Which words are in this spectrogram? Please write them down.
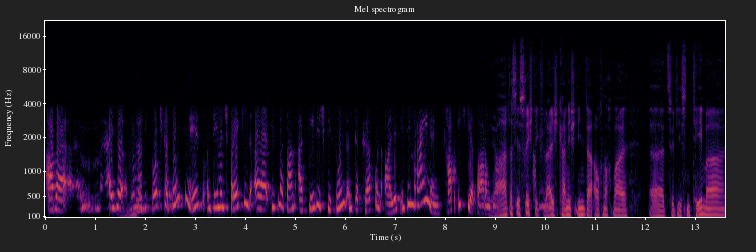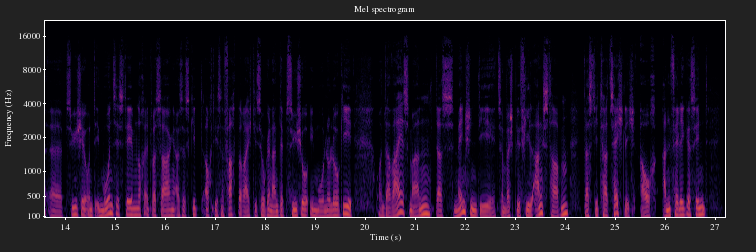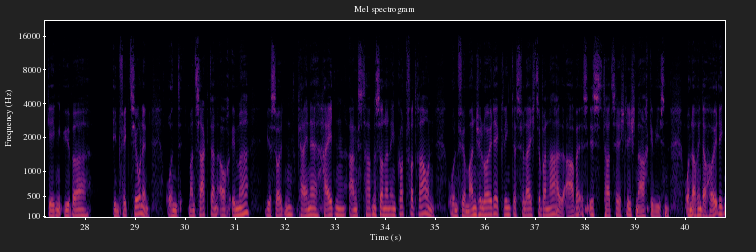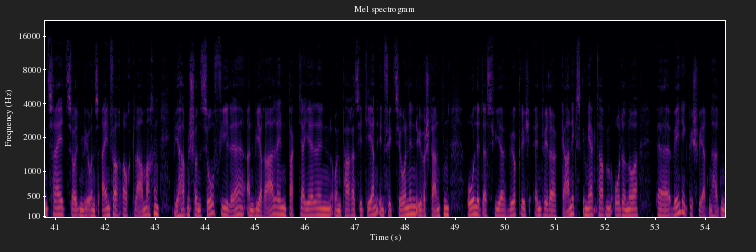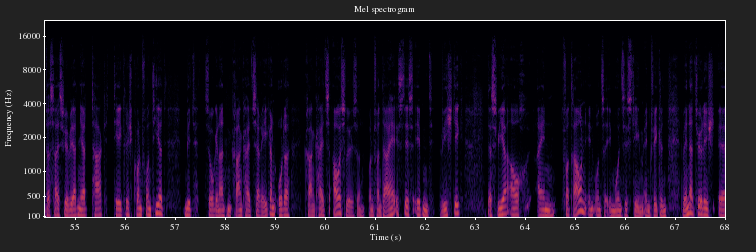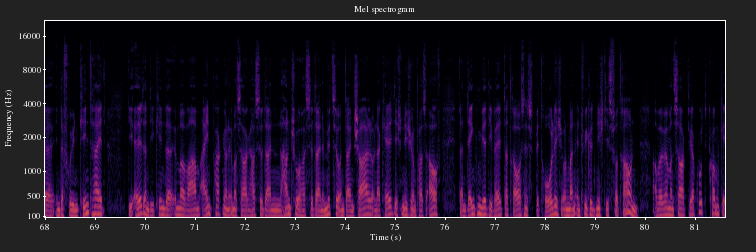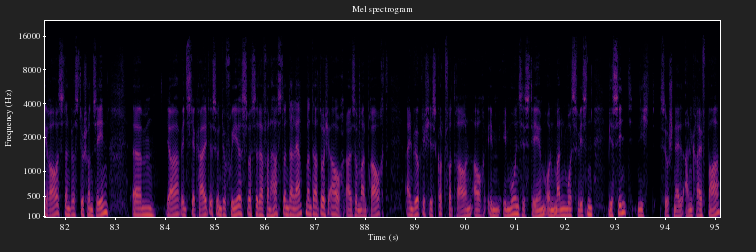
Aber ähm, also wenn man mit Gott verbunden ist und dementsprechend äh, ist man dann seelisch gesund und der Körper und alles ist im Reinen. Habe ich die Erfahrung gemacht. Ja, das ist richtig. Vielleicht kann ich Ihnen da auch noch mal äh, zu diesem Thema äh, Psyche und Immunsystem noch etwas sagen. Also es gibt auch diesen Fachbereich, die sogenannte Psychoimmunologie. Und da weiß man, dass Menschen, die zum Beispiel viel Angst haben, dass die tatsächlich auch anfälliger sind gegenüber Infektionen. Und man sagt dann auch immer, wir sollten keine Heidenangst haben, sondern in Gott vertrauen. Und für manche Leute klingt das vielleicht so banal, aber es ist tatsächlich nachgewiesen. Und auch in der heutigen Zeit sollten wir uns einfach auch klar machen, wir haben schon so viele an viralen, bakteriellen und parasitären Infektionen überstanden, ohne dass wir wirklich entweder gar nichts gemerkt haben oder nur äh, wenig Beschwerden hatten. Das heißt, wir werden ja tagtäglich konfrontiert mit sogenannten Krankheitserregern oder Krankheitsauslösern. Und von daher es eben wichtig, dass wir auch ein Vertrauen in unser Immunsystem entwickeln. Wenn natürlich äh, in der frühen Kindheit die Eltern die Kinder immer warm einpacken und immer sagen, hast du deinen Handschuh, hast du deine Mütze und deinen Schal und erkälte dich nicht und pass auf, dann denken wir, die Welt da draußen ist bedrohlich und man entwickelt nicht dieses Vertrauen. Aber wenn man sagt, ja gut, komm, geh raus, dann wirst du schon sehen, ähm, ja, wenn es dir kalt ist und du frierst, was du davon hast, und dann lernt man dadurch auch. Also man braucht ein wirkliches Gottvertrauen auch im Immunsystem und man muss wissen, wir sind nicht so schnell angreifbar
